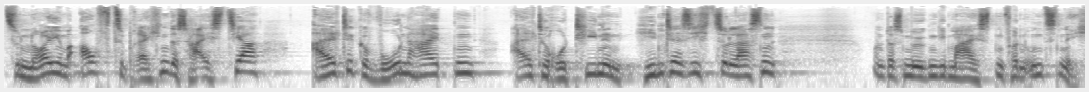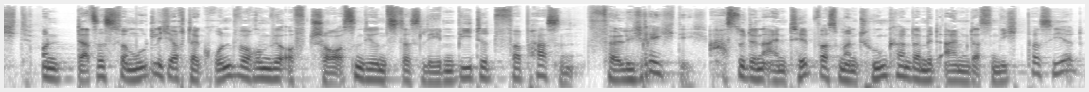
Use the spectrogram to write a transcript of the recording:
zu Neuem aufzubrechen, das heißt ja, alte Gewohnheiten, alte Routinen hinter sich zu lassen, und das mögen die meisten von uns nicht. Und das ist vermutlich auch der Grund, warum wir oft Chancen, die uns das Leben bietet, verpassen. Völlig richtig. Hast du denn einen Tipp, was man tun kann, damit einem das nicht passiert?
